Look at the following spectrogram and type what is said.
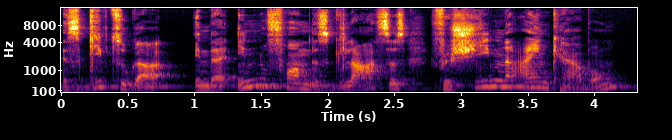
es gibt sogar in der Innenform des Glases verschiedene Einkerbungen.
